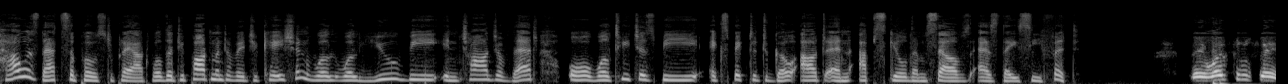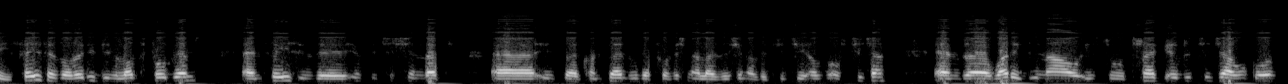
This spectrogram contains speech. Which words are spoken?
how is that supposed to play out? Will the Department of Education, will, will you be in charge of that or will teachers be expected to go out and upskill themselves as they see fit? They work through SACE. SACE has already developed programs and SACE is the institution that uh, is uh, concerned with the professionalization of the teacher, of, of teachers. And uh, what they do now is to track every teacher who goes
